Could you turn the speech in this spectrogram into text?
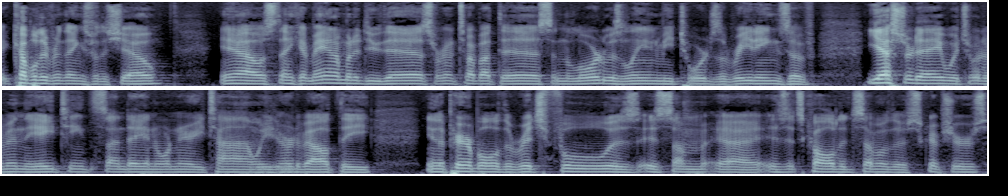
a couple different things for the show you know, I was thinking, man, I'm going to do this. We're going to talk about this. And the Lord was leaning me towards the readings of yesterday, which would have been the 18th Sunday in ordinary time. We heard about the, you know, the parable of the rich fool is, is some, uh, is it's called in some of the scriptures.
